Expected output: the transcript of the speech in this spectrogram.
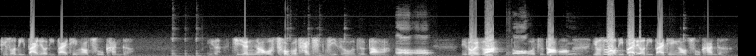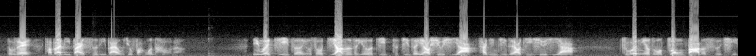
譬如说礼拜六、礼拜天要出刊的，其实你知道我做过财经记者，我知道啊，嗯嗯，你懂我意思吧？懂我知道哦嗯。有时候礼拜六、礼拜天要出刊的，对不对？他在礼拜四、礼拜五就访问好了。因为记者有时候假日，有时候记记者也要休息啊，财经记者要记休息啊，除非你有什么重大的事情，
